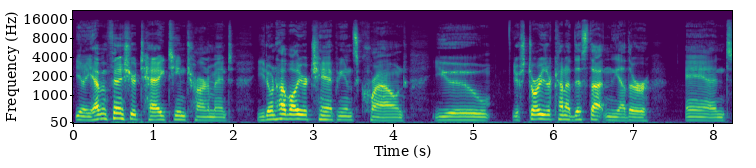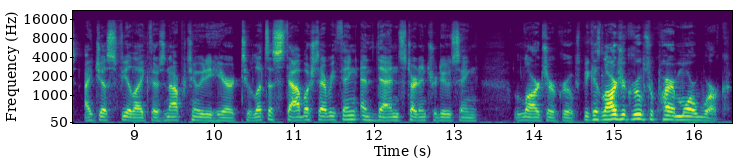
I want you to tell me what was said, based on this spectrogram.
you know, you haven't finished your tag team tournament. You don't have all your champions crowned. You your stories are kind of this, that, and the other. And I just feel like there's an opportunity here to let's establish everything and then start introducing larger groups because larger groups require more work.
